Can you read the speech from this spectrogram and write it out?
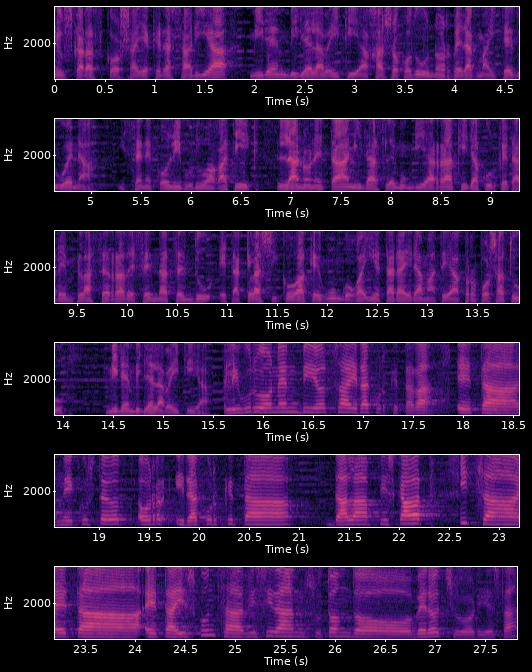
Euskarazko saiakera saria miren bilela beitia jasoko du norberak maite duena izeneko liburuagatik. Lan honetan idazle mungiarrak irakurketaren plazerra defendatzen du eta klasikoak egungo gaietara eramatea proposatu. Miren bilela beitia. Liburu honen bihotza irakurketa da. Eta nik uste dut hor irakurketa dala pizka bat hitza eta eta hizkuntza bizidan zutondo berotsu hori, ez da?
